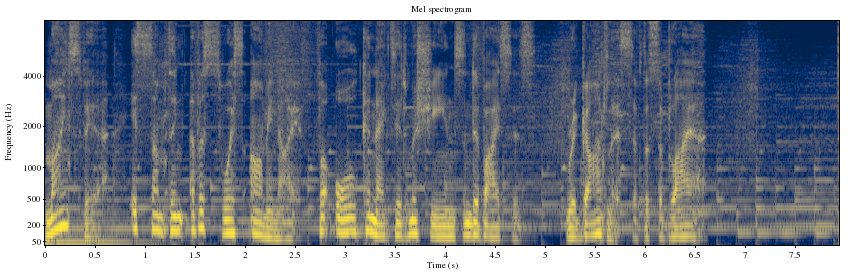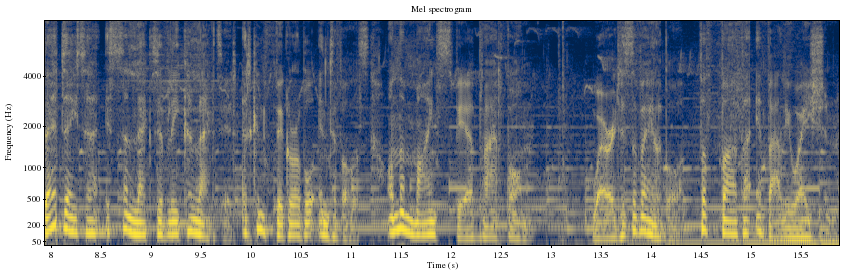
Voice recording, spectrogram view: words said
MindSphere is something of a Swiss army knife for all connected machines and devices, regardless of the supplier. Their data is selectively collected at configurable intervals on the MindSphere platform, where it is available for further evaluation.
